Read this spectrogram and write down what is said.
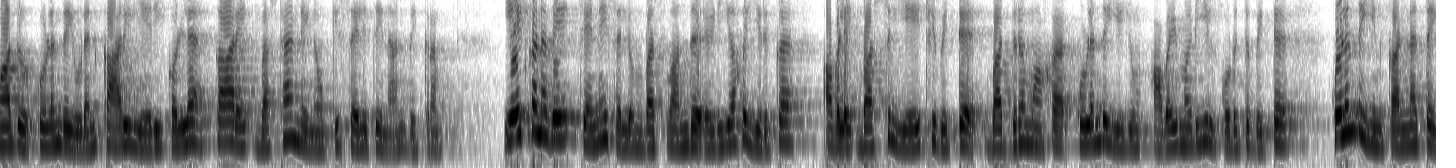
மது குழந்தையுடன் காரில் ஏறிக்கொள்ள காரை பஸ் ஸ்டாண்டை நோக்கி செலுத்தினான் விக்ரம். ஏற்கனவே சென்னை செல்லும் பஸ் வந்து ரெடியாக இருக்க அவளை பஸ்ஸில் ஏற்றிவிட்டு பத்திரமாக குழந்தையையும் அவள் மடியில் கொடுத்துவிட்டு குழந்தையின் கன்னத்தை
